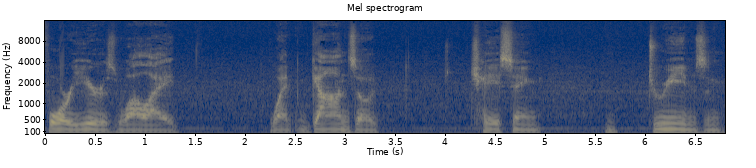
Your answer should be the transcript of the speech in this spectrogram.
four years while I went gonzo chasing dreams and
